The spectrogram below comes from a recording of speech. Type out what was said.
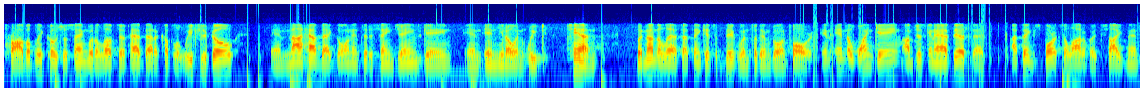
probably Coach Osang would have loved to have had that a couple of weeks ago and not have that going into the St. James game in, in you know in week ten. But nonetheless, I think it's a big one for them going forward. And and the one game, I'm just going to add this that I think sparks a lot of excitement,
